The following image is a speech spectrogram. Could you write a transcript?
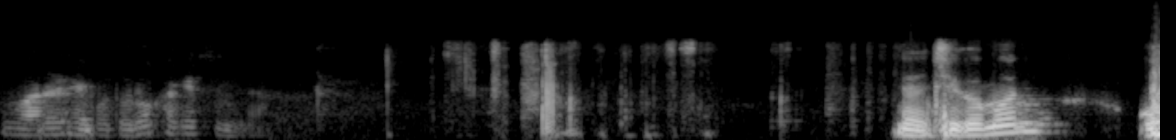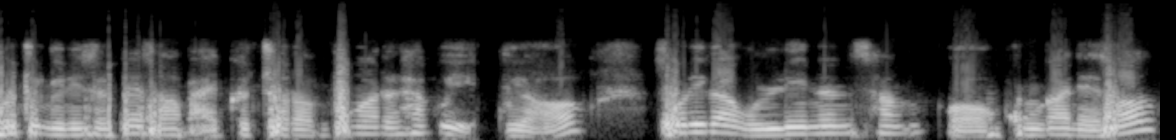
통화를 해보도록 하겠습니다. 네, 지금은 오른쪽 유닛을 빼서 마이크처럼 통화를 하고 있고요. 소리가 울리는 상, 어, 공간에서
